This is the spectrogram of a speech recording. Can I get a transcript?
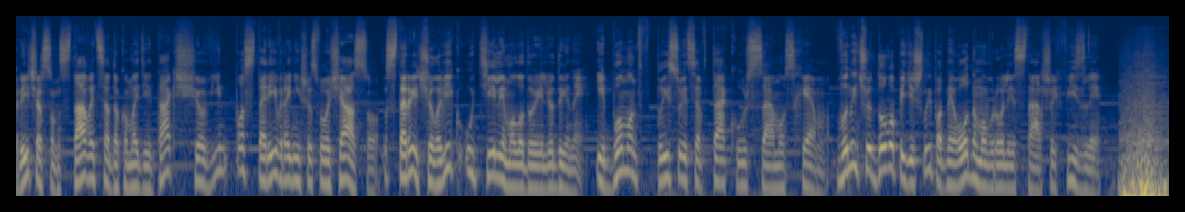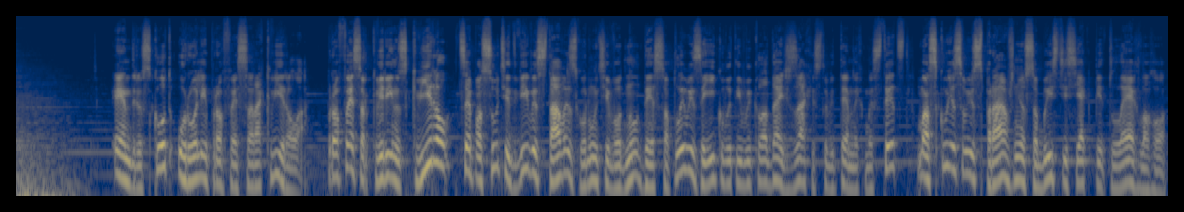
Річардсон ставиться до комедії так, що він постарів раніше свого часу. Старий чоловік у тілі молодої людини, і Бомонт вписується в таку ж саму схему. Вони чудово підійшли по одне одному в ролі старших Візлі. Ендрю Скотт у ролі професора Квірла. Професор Квірінус Квірл це по суті дві вистави, згорнуті в одну, де сопливий заїкуватий викладач захисту від темних мистецтв маскує свою справжню особистість як підлеглого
